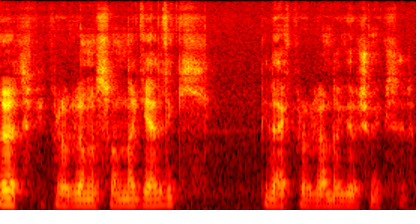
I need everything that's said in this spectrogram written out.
Evet, bir programın sonuna geldik. Bir dahaki programda görüşmek üzere.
